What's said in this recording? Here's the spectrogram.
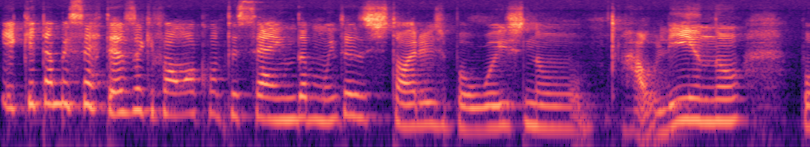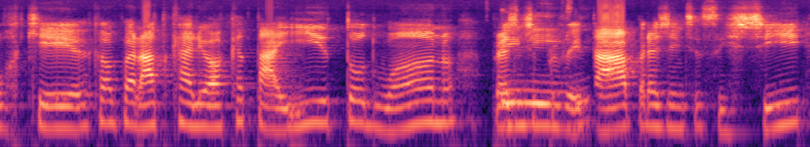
e que temos certeza que vão acontecer ainda muitas histórias boas no Raulino, porque o Campeonato Carioca tá aí todo ano pra Sim. gente aproveitar, pra gente assistir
